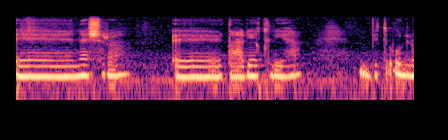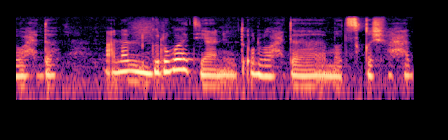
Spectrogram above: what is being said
آه نشرة آه تعليق ليها بتقول لواحدة على الجروبات يعني بتقول لواحدة ما تثقش في حد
